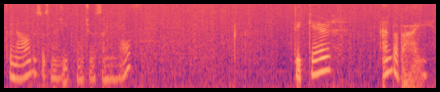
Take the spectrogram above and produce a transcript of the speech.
For now, this is Manjeet Mojo signing off. Take care and bye bye.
